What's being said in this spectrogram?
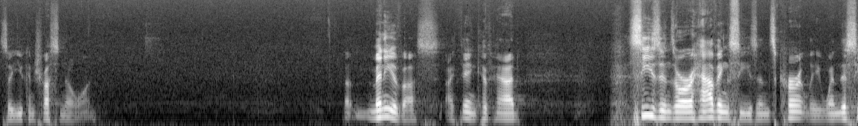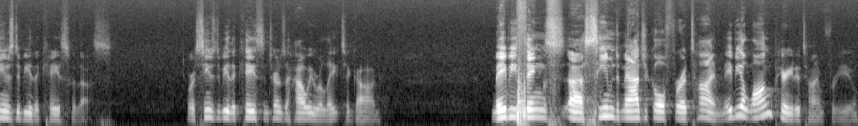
so you can trust no one. Uh, many of us, I think, have had seasons or are having seasons currently when this seems to be the case with us, or it seems to be the case in terms of how we relate to God. Maybe things uh, seemed magical for a time, maybe a long period of time for you.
